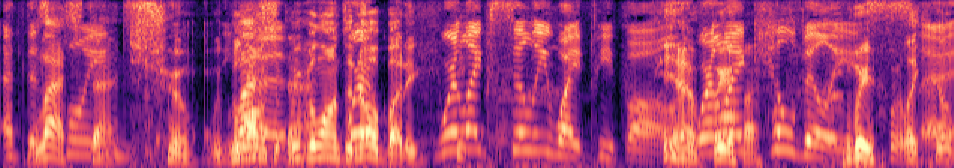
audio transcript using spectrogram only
at this Less point. than. It's true. We Yeah. belong, to, we belong to We're- nobody. We're like silly white people. Yeah, we're we like are. hillbillies. We're like Uh,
